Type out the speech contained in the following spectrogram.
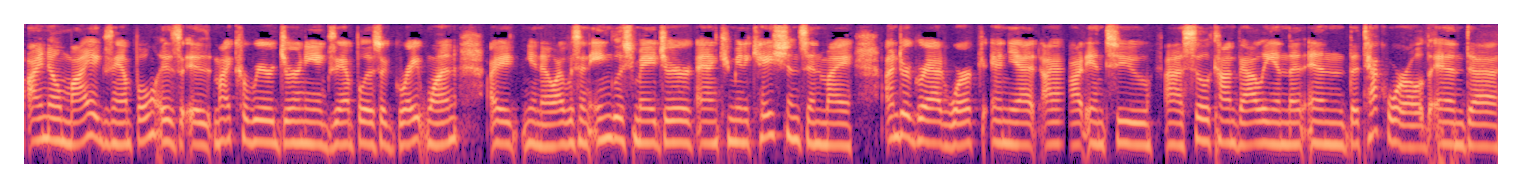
I know my example is, is my career journey example is a great one. I, you know, I was an English major and communications in my undergrad work, and yet I got into uh, Silicon Valley in the in the tech world, and uh,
